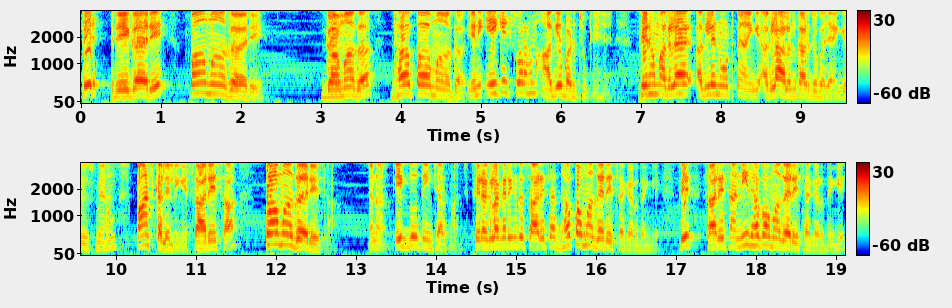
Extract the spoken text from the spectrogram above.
फिर रे, ग, रे, प, म, ग, रे। ग म ग ध प म ग यानी एक एक स्वर हम आगे बढ़ चुके हैं। फिर हम अगला, अगले नोट पे आएँगे, अगला अलंकार जो बजाएँगे, उसमें हम पाँच का ले लेंगे। सारे सा प म ग रे सा। है ना? एक, दो, तीन, चार, पाँच। फिर अगला करेंगे तो सारे सा ध, प, म, ग कर देंगे। फिर सारे सा नी, ध, प, म, ग कर देंगे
